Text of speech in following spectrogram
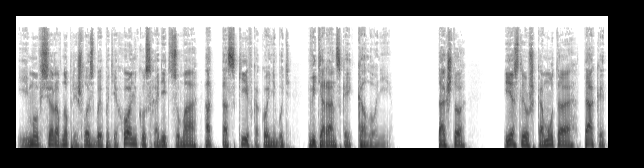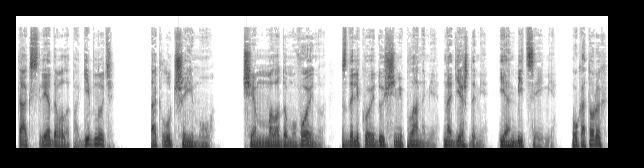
и ему все равно пришлось бы потихоньку сходить с ума от тоски в какой-нибудь ветеранской колонии. Так что, если уж кому-то так и так следовало погибнуть, так лучше ему, чем молодому воину с далеко идущими планами, надеждами и амбициями у которых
